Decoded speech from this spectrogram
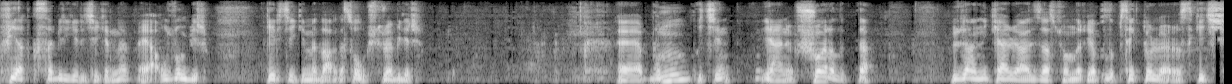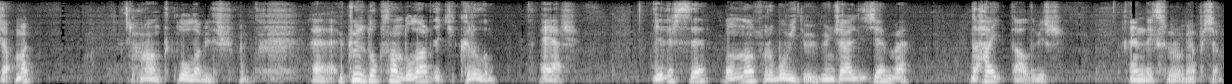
fiyat kısa bir geri çekilme veya uzun bir geri çekilme dalgası oluşturabilir. Ee, bunun için yani şu aralıkta düzenli kar realizasyonları yapılıp sektörler arası geçiş yapmak mantıklı olabilir. Ee, 290 dolardaki kırılım eğer gelirse ondan sonra bu videoyu güncelleyeceğim ve daha iddialı bir endeks yorum yapacağım.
